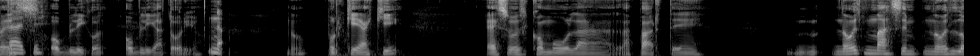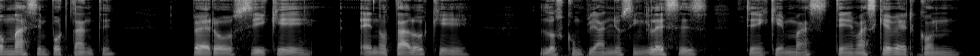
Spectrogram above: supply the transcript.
detalle. es obligo- obligatorio. No. ¿No? Porque aquí eso es como la, la parte... No es, más, im- no es lo más importante, pero sí que he notado que los cumpleaños ingleses tienen que más, tiene más que ver con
